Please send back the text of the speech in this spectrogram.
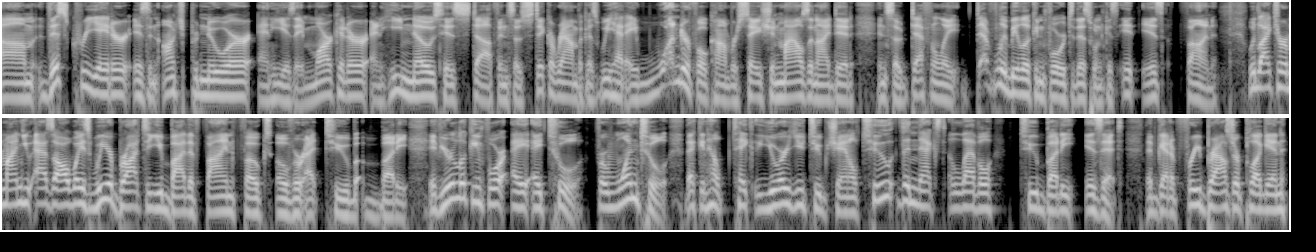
Um, this creator is an entrepreneur and he is a marketer and he knows his stuff. And so stick around because we had a wonderful conversation, Miles and I did. And so definitely, definitely be looking forward to this one because it is fun. We'd like to remind you, as always, we are brought to you by the fine folks over at TubeBuddy. If you're looking for a, a tool, for one tool that can help take your YouTube channel to the next level, TubeBuddy is it. They've got a free browser plugin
